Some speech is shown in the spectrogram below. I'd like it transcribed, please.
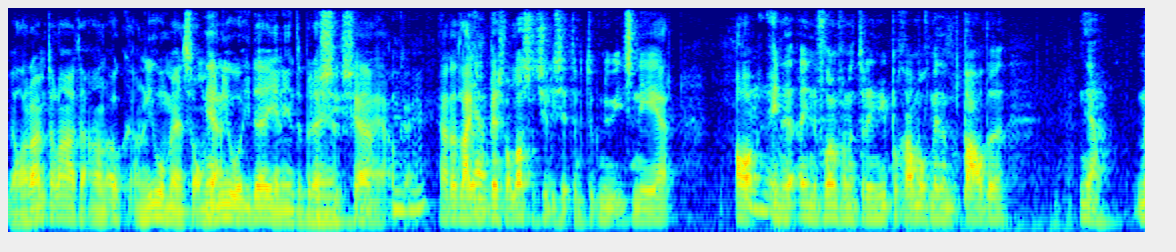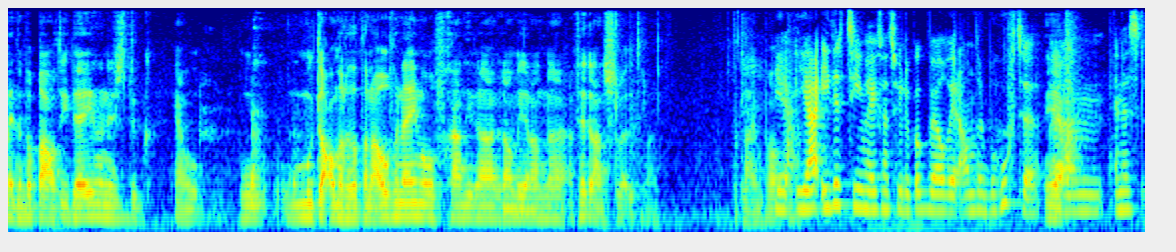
wel ruimte laten aan, ook aan nieuwe mensen om Ja. er nieuwe ideeën in te brengen. precies. Ja, ja, oké. Mhm. Ja, dat lijkt me best wel lastig, want jullie zetten natuurlijk nu iets neer. Al Mhm. in, de, in de vorm van een traineeprogramma of met een bepaalde, ja, met een bepaald idee. En dan is het natuurlijk, ja, hoe, hoe, hoe moeten anderen dat dan overnemen of gaan die daar dan weer aan, eh, verder aan sleutelen? Dat lijkt me wel. Ja, ja, ieder team heeft natuurlijk ook wel weer andere behoeften. Ja. Ehm, en het,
